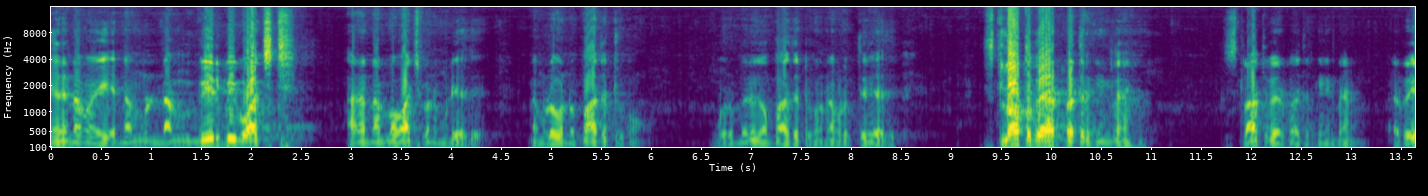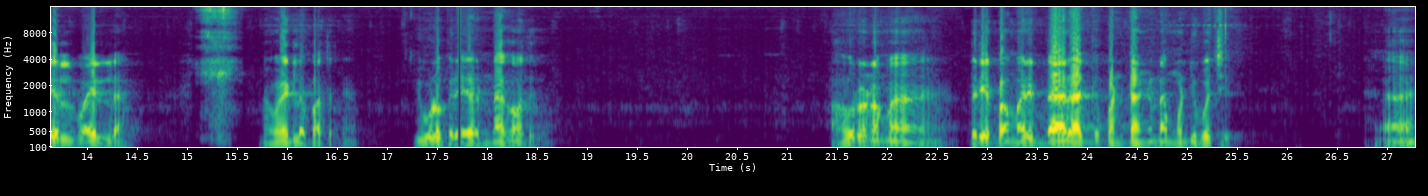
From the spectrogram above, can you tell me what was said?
ஏன்னா நம்ம நம் நம் வீல் பி வாட்ச்ட் ஆனால் நம்ம வாட்ச் பண்ண முடியாது. நம்மளை ஒன்று பார்த்துட்ருக்கோம். ஒரு மிருகம் பார்த்துட்ருக்கோம் நம்மளுக்கு தெரியாது. ஸ்லாத் பேர் பார்த்துருக்கீங்களா? ஸ்லாத் பேர் பார்த்துருக்கீங்களா? ரியல் வயலில் நான் வயலில் பார்த்துருக்கேன். இவ்வளோ பெரிய நகம் அதுக்கு. அவரும் நம்ம பெரியப்பா மாதிரி பேர் அக்கு பண்ணிட்டாங்கன்னா முடிஞ்சு போச்சு. ஆ?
